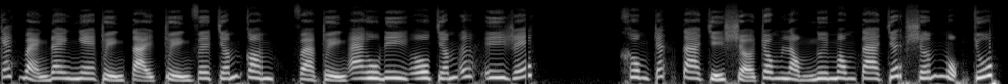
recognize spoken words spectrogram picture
Các bạn đang nghe truyện tại truyệnv.com và truyệnaudio.fiz. Không trách ta chỉ sợ trong lòng ngươi mong ta chết sớm một chút.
